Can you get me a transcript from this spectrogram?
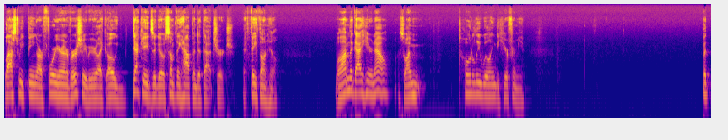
last week being our four year anniversary we were like oh decades ago something happened at that church at faith on hill. Well i'm the guy here now so i'm totally willing to hear from you. But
